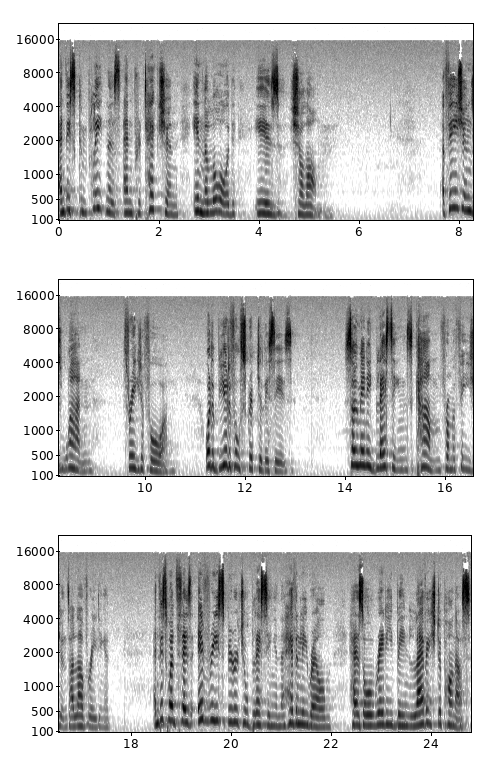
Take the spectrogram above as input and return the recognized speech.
and this completeness and protection in the Lord is shalom. Ephesians 1 3 to 4. What a beautiful scripture this is. So many blessings come from Ephesians. I love reading it. And this one says every spiritual blessing in the heavenly realm has already been lavished upon us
